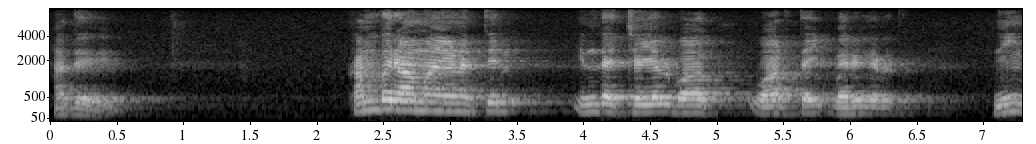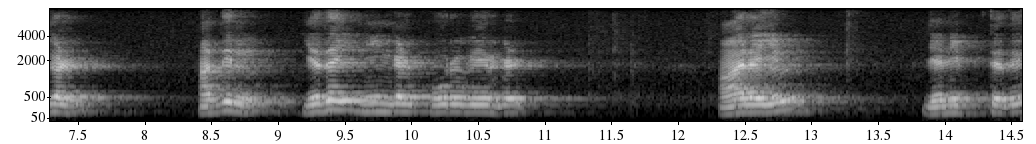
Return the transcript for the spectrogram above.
அது கம்பராமாயணத்தில் இந்த செயல் வா வார்த்தை வருகிறது. நீங்கள் அதில் எதை நீங்கள் கூறுவீர்கள்? ஆலையில் ஜனித்தது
